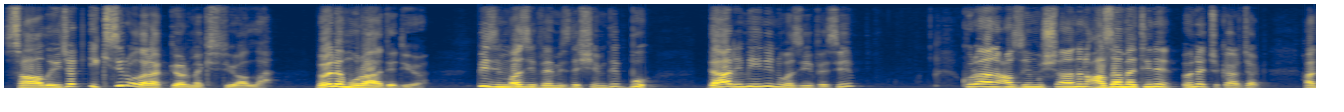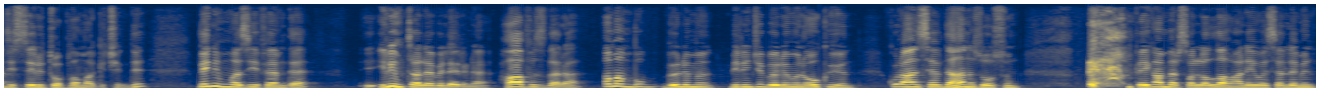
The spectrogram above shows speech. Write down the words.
sağlayacak iksir olarak görmek istiyor Allah. Böyle murad ediyor. Bizim vazifemiz de şimdi bu. Darimi'nin vazifesi Kur'an-ı Azimuşşan'ın azametini öne çıkaracak hadisleri toplamak içindi. Benim vazifem de ilim talebelerine, hafızlara, aman bu bölümün, birinci bölümünü okuyun, Kur'an sevdanız olsun, Peygamber sallallahu aleyhi ve sellemin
